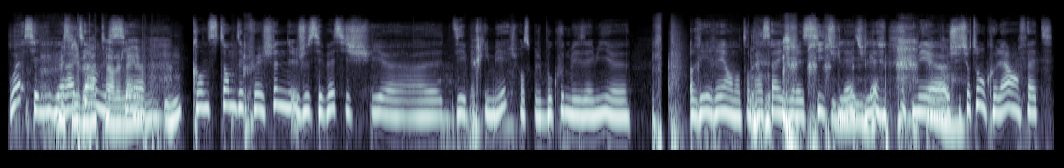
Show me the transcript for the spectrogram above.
Ouais, c'est libérateur, libérateur, mais le c'est live. euh, Mhm. constant depression. Je sais pas si je suis euh, déprimée. Je pense que beaucoup de mes amis euh, riraient en entendant ça et diraient si tu l'es, tu l'es. Mais euh, je suis surtout en colère en fait.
